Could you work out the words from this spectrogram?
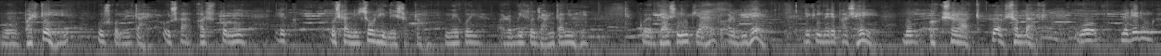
वो पढ़ते हैं, उसको मिलता है। उसका अर्थ तो मैं एक उसका निचोड़ ही दे सकता हूँ। मैं कोई अरबी तो जानता नहीं हूँ। कोई अभ्यास नहीं किया है तो अरबी है, लेकिन मेरे पास है वो अक्षरार्थ शब्दार्थ। वो मैं दे दूँगा।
